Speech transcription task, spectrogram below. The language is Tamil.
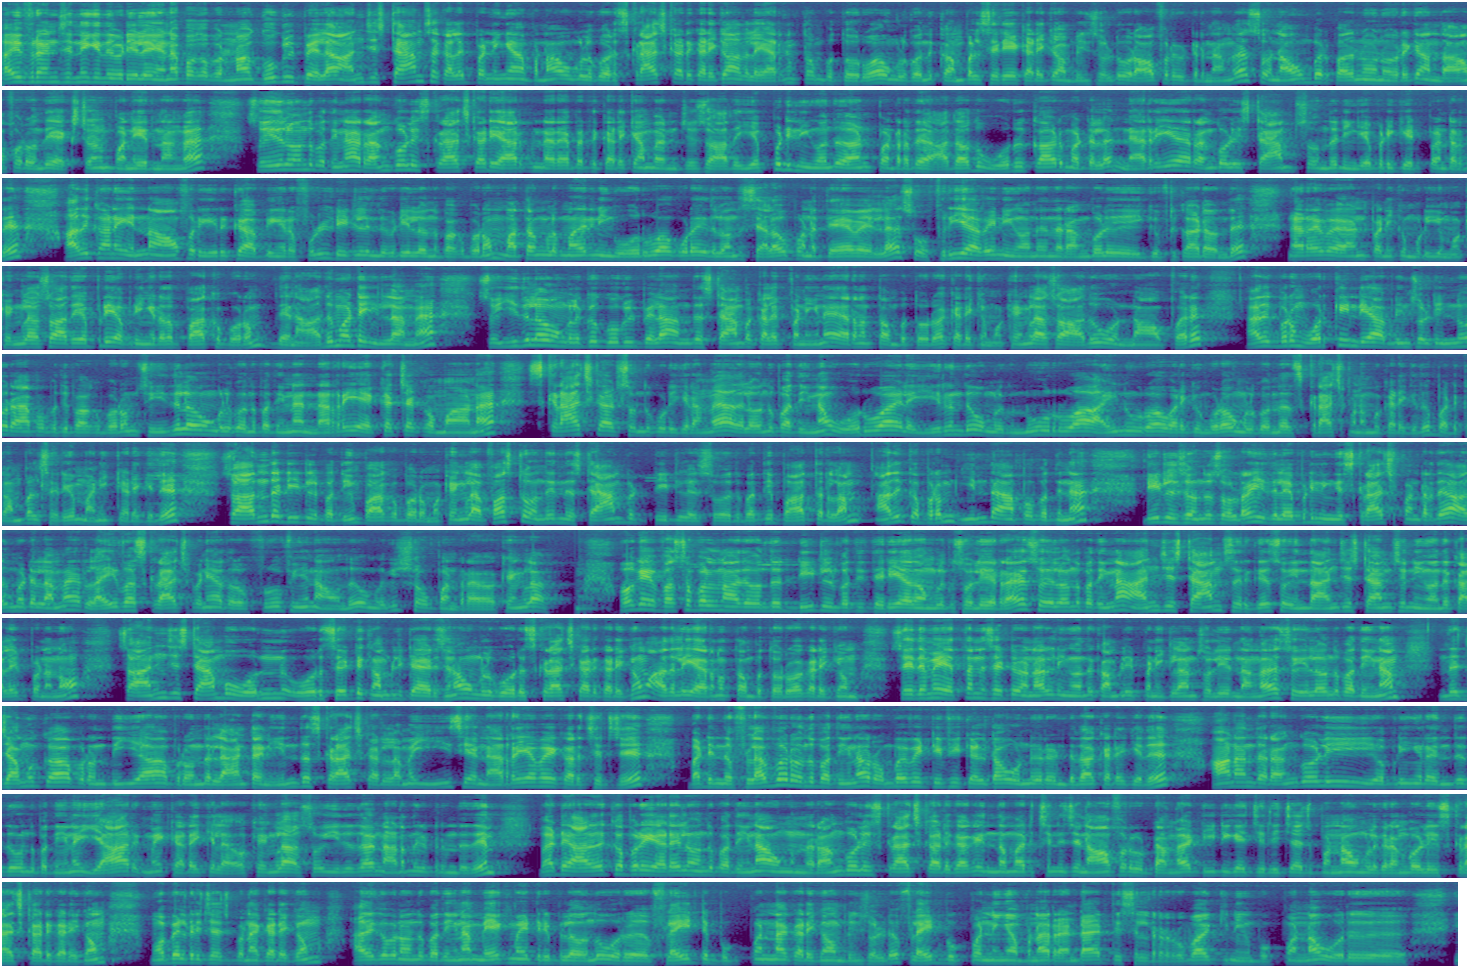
ஹை ஃப்ரெண்ட்ஸ் இன்றைக்கி இந்த வீடியோவில் என்ன பார்க்க போகிறோம்னா கூகுள் பேல அஞ்சு ஸ்டாம்ப்ஸை கலெக்ட் பண்ணிங்க அப்படின்னா உங்களுக்கு ஒரு ஸ்க்ராச் கார்டு கிடைக்கும். அதில் இரநூத்தம்பது ரூபா உங்களுக்கு வந்து கம்பல்சரியாக கிடைக்கும் அப்படின்னு சொல்லிட்டு ஒரு ஆஃபர் விட்டுருந்தாங்க. ஸோ நவம்பர் பதினொன்று வரைக்கும் அந்த ஆஃபர் வந்து எக்ஸ்டெண்ட் பண்ணியிருந்தாங்க. ஸோ இதில் வந்து பார்த்தீங்கன்னா ரங்கோலி ஸ்க்ராச் கார்டு யாருக்கும் நிறைய பேருக்கு கிடைக்காம இருந்துச்சு. ஸோ அதை எப்படி நீங்கள் வந்து ஏர்ன் பண்ணுறது அதாவது ஒரு கார்டு மட்டும் இல்லை நிறைய ரங்கோலி ஸ்டாம்ப்ஸ் வந்து நீங்கள் எப்படி கெட் பண்ணுறது அதுக்கான என்ன ஆஃபர் இருக்குது அப்படிங்கிற ஃபுல் டீட்டெயில் இந்த வீடியோவில் வந்து பார்க்க போகிறோம் மற்றவங்கள மாதிரி நீங்கள் ஒரு ரூபா கூட இதில் வந்து செலவு பண்ண தேவையில்லை. ஸோ ஃப்ரீயாகவே நீங்கள் வந்து இந்த ரங்கோலி கிஃப்ட் கார்டை வந்து நிறையவே ஏர்ன் பண்ணிக்க முடியும். ஓகேங்களா ஸோ அது எப்படி அப்படிங்கிறத பார்க்க போகிறோம் தென் அது மட்டும் இல்லாமல் ஸோ இதில் உங்களுக்கு கூகுள் பேல அந்த ஸ்டாம்பை கலெக்ட் பண்ணிங்கன்னா இரநூத்தம்பது ரூபா கிடைக்கும் ஓகேங்களா ஸோ அது ஒன்று ஆஃபர் அதுக்கப்புறம் ஒர்க் இண்டியா அப்படின்னு சொல்லிட்டு இன்னொரு ஆப்பை பற்றி பார்க்க போகிறோம் ஸோ இதில் உங்களுக்கு வந்து பார்த்தீங்கன்னா நிறைய எக்கச்சக்கமான ஸ்க்ராட்ச் கார்ட்ஸ் வந்து கொடுக்குறாங்க. அதில் வந்து பார்த்தீங்கன்னா ஒரு ரூபாயில் இருந்து உங்களுக்கு நூறுரூவா ஐநூறுரூவா வரைக்கும் கூட உங்களுக்கு வந்து அது ஸ்க்ராட்ச் பண்ணும்போது கிடைக்குது. பட் கம்பல்சரியாக மணி கிடைக்குது. ஸோ அந்த டீட்டெயில் பற்றியும் பார்க்க போகிறோம் ஓகேங்களா ஃபஸ்ட்டு வந்து இந்த ஸ்டாம்ப் டீட்டெயில்ஸ் அதை பற்றி பார்த்துடலாம் அதுக்கப்புறம் இந்த ஆப்பை பற்றின டீட்டெயில்ஸ் வந்து சொல்கிறேன் இதில் எப்படி நீங்கள் ஸ்க்ராட்ச் பண்ணுறது அது மட்டும் இல்லாமல் லைவாக ஸ்க்ராட்ச் பண்ணி அதோட ப்ரூஃபையும் நான் வந்து உங்களுக்கு ஷோ பண்ணுறேன் ஓகேங்களா ஓகே ஃபர்ஸ்ட் ஆஃப் ஆல் நான் அதை வந்து டீட்டெயில் பற்றி தெரியாதவங்களுக்கு சொல்லிடுறேன். ஸோ இதில் வந்து பார்த்தீங்கன்னா அஞ்சு ஸ்டாம்ப்ஸ் இருக்குது ஸோ இந்த அஞ்சு ஸ்டாம்ப்ஸும் நீங்கள் வந்து கலெக்ட் பண்ணணும். ஸோ அஞ்சு ஸ்டாம்பு ஒன்று ஒரு செட்டு கம்ப்ளீட் ஆயிடுச்சுன்னா உங்களுக்கு ஒரு ஸ்க்ராட்ச் கார்டு கிடைக்கும். அதில் இரநூத்தம்பது ரூபா கிடைக்கும். ஸோ இதுமாதிரி எத்தனை செட் வேணாலும் நீங்கள் வந்து கம்ப்ளீட் பண்ணிக்கலாம்னு சொல்லியிருந்தாங்க. ஸோ இதில் வந்து பார்த்திங்கன்னா இந்த ஜமுக்கா அப்புறம் தியா அப்புறம் வந்து லேண்டன் இந்த ஸ்க்ராட்ச் கார்டு எல்லாமே ஈஸியாக நிறையவே கிடச்சிருச்சு. பட் இந்த ஃப்ளவர் வந்து பார்த்தீங்கன்னா ரொம்பவே டிஃபிகல்ட்டாக ஒன்று ரெண்டு தான் கிடைக்குது. ஆனால் அந்த ரங்கோலி அப்படிங்கிற இந்த இது வந்து பார்த்தீங்கன்னா யாருக்குமே கிடைக்கல. ஓகேங்களா ஸோ இதுதான் நடந்துகிட்டு இருந்தது. பட் அதுக்கப்புறம் இடையில வந்து பார்த்தீங்கன்னா அவங்க இந்த ரங்கோலி ஸ்க்ராட்ச் கார்டுக்காக இந்த மாதிரி சின்ன சின்ன ஆஃபர் விட்டாங்க. டிடிஹெச் ரீசார்ஜ் பண்ணால் உங்களுக்கு ரங்கோலி ஸ்க்ராட்ச் கார்டு கிடைக்கும். மொபைல் ரீசார்ஜ் பண்ணால் கிடைக்கும். அதுக்கப்புறம் வந்து பார்த்தீங்கன்னா மேக் மை ட்ரிப்பில் வந்து ஒரு ஃப்ளைட்டு புக் பண்ணால் கிடைக்கும் அப்படின்னு சொல்லிட்டு ஃப்ளைட் புக் பண்ணிங்க அப்படின்னா ரெண்டாயிரத்தி சில்லற ரூபாய்க்கு நீங்கள் புக் பண்ணால் ஒரு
